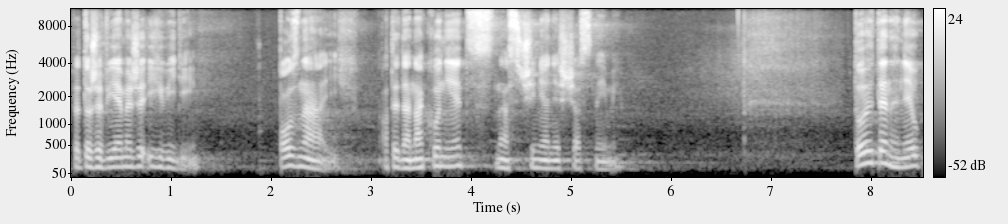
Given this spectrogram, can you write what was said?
pretože vieme, že ich vidí. Pozná ich. A teda nakoniec nás činia nešťastnými. To je ten hnev,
